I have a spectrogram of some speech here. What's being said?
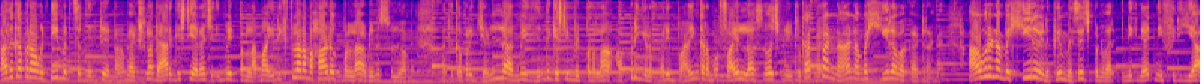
அதுக்கப்புறம் அவங்க டீம்மேட்ஸ் இருந்துட்டு நாம் ஆக்சுவலாக வேறு கெஸ்ட் யாராச்சும் இன்வைட் பண்ணலாமா? இன்னைக்கு ஃபுல்லாக நம்ம ஹார்ட் ஒர்க் பண்ணலாம் அப்படின்னு சொல்லுவாங்க. அதுக்கப்புறம் எல்லாருமே எந்த கெஸ்ட் இன்வைட் பண்ணலாம் அப்படிங்கிற மாதிரி பயங்கரமாக ஃபைல்லாம் சர்ச் பண்ணிட்டு இருக்காங்க கட் பண்ணால் நம்ம ஹீரோவை காட்டுறாங்க. அவரு நம்ம ஹீரோயினுக்கு மெசேஜ் பண்ணுவார். இன்னைக்கு நைட் நீ ஃப்ரீயா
